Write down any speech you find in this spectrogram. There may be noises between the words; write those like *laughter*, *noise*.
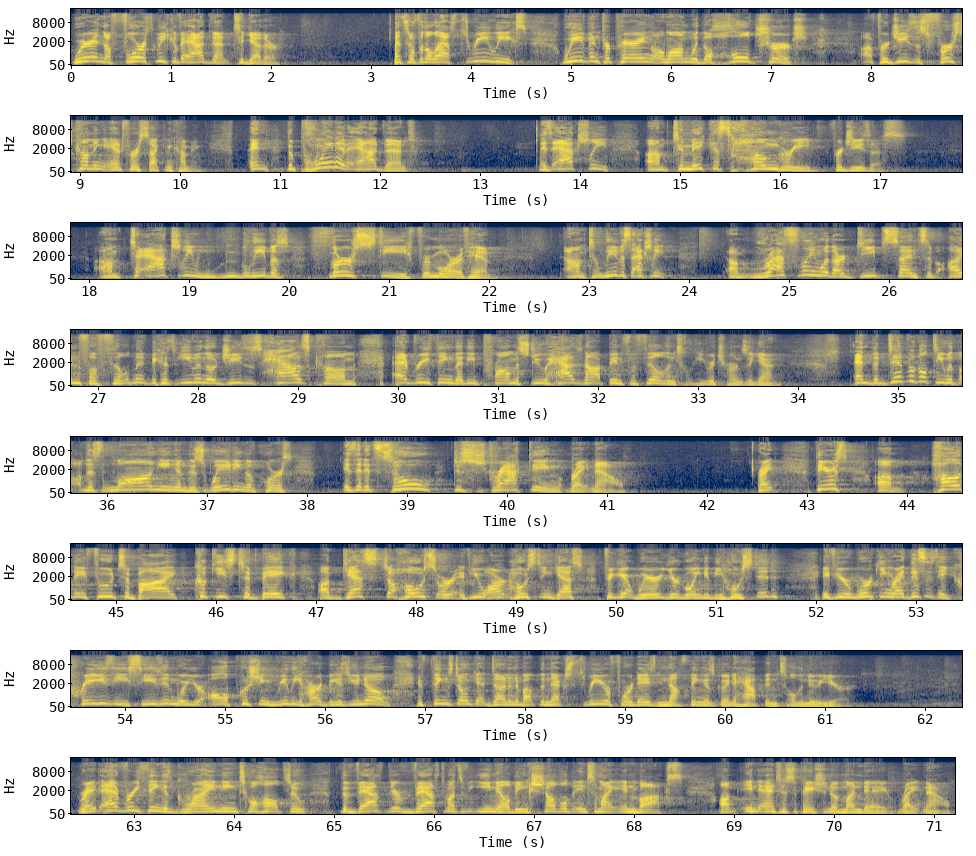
We're in the fourth week of Advent together. And so, for the last three weeks, we've been preparing along with the whole church uh, for Jesus' first coming and for his second coming. And the point of Advent is actually um, to make us hungry for Jesus, um, to actually leave us thirsty for more of him, um, to leave us actually um, wrestling with our deep sense of unfulfillment because even though Jesus has come, everything that he promised to do has not been fulfilled until he returns again. And the difficulty with all this longing and this waiting, of course, is that it's so distracting right now. Right? There's um, holiday food to buy, cookies to bake, um, guests to host, or if you aren't hosting guests, figure out where you're going to be hosted. If you're working right, this is a crazy season where you're all pushing really hard because you know if things don't get done in about the next three or four days, nothing is going to happen until the new year. Right? Everything is grinding to a halt. So the vast, there are vast amounts of email being shoveled into my inbox um, in anticipation of Monday right now.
